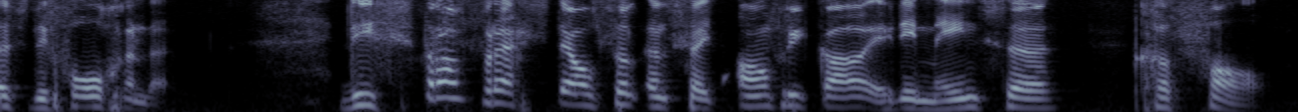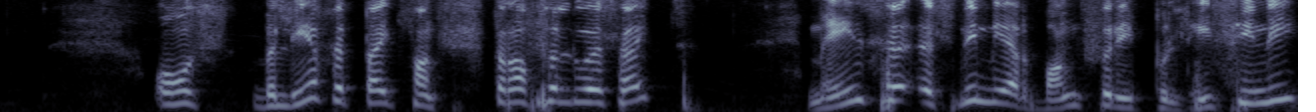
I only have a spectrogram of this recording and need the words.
is die volgende. Die strafregstelsel in Suid-Afrika het die mense geval. Ons beleef 'n tyd van straffeloosheid. Mense is nie meer bang vir die polisie nie.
